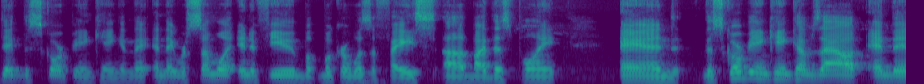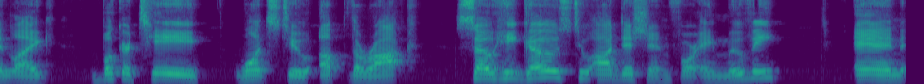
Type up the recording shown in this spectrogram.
did the Scorpion King, and they and they were somewhat in a feud, but Booker was a face uh by this point. And the Scorpion King comes out, and then like Booker T wants to up The Rock. So he goes to audition for a movie, and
